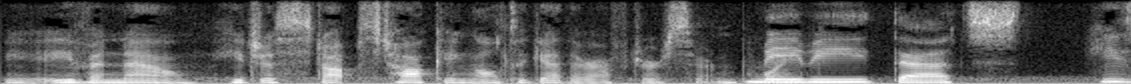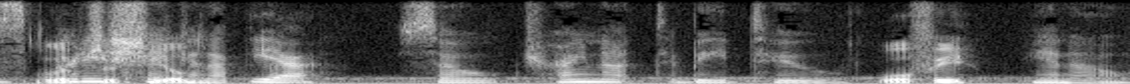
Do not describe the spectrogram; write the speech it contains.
Even now, he just stops talking altogether after a certain point. Maybe that's He's Lips pretty are sealed? shaken up. though, Yeah. So try not to be too, Wolfie. you know.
